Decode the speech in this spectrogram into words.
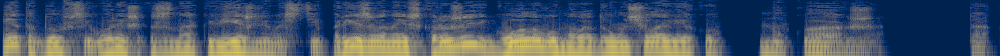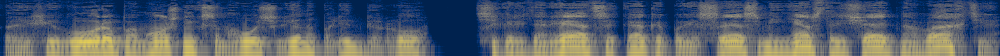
это был всего лишь знак вежливости, призванный вскружить голову молодому человеку. Ну как же? Такая фигура — помощник самого члена Политбюро. Секретаря ЦК КПСС меня встречает на вахте.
